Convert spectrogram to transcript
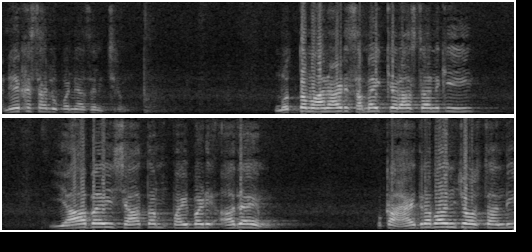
అనేకసార్లు ఉపన్యాసాలు ఇచ్చినాం. మొత్తం ఆనాటి సమైక్య రాష్ట్రానికి యాభై శాతం పైబడి ఆదాయం ఒక హైదరాబాద్ నుంచే వస్తుంది.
